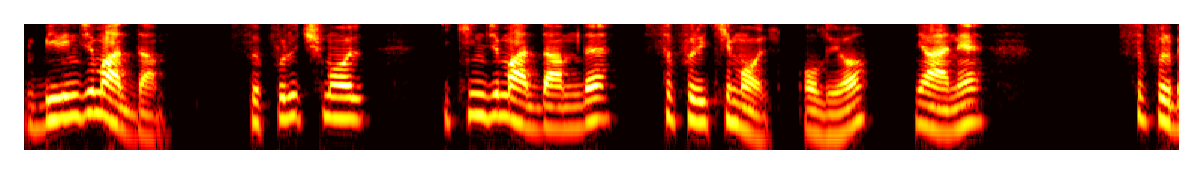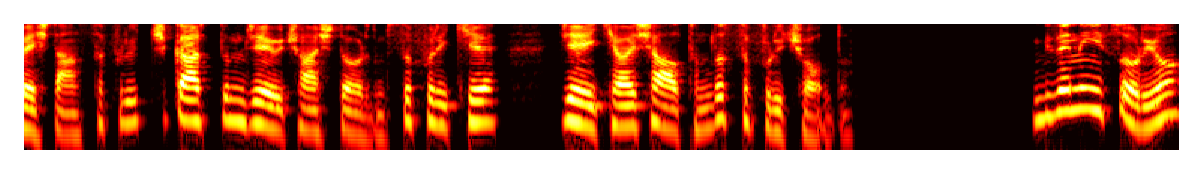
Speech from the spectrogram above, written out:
birinci maddem 0,3 mol, ikinci maddem de 0,2 mol oluyor. Yani 0,5'ten 0,3 çıkarttım. C3H4'üm 0,2, C2H6'ım da 0,3 oldu. Bize neyi soruyor?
